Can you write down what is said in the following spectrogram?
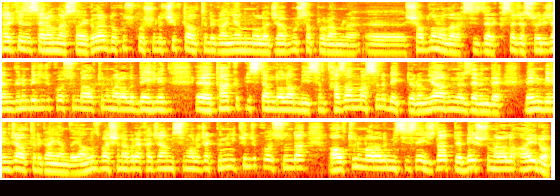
Herkese selamlar, saygılar. 9 koşulu çift altılı Ganyan'ın olacağı Bursa programını e, şablon olarak sizlere kısaca söyleyeceğim. Günün birinci koşusunda 6 numaralı Dehlin e, takip listemde olan bir isim. Kazanmasını bekliyorum. Yarın üzerinde benim birinci altılı Ganyan'da yalnız başına bırakacağım isim olacak. Günün ikinci koşusunda 6 numaralı Mrs. Ecdat ve 5 numaralı Ayro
